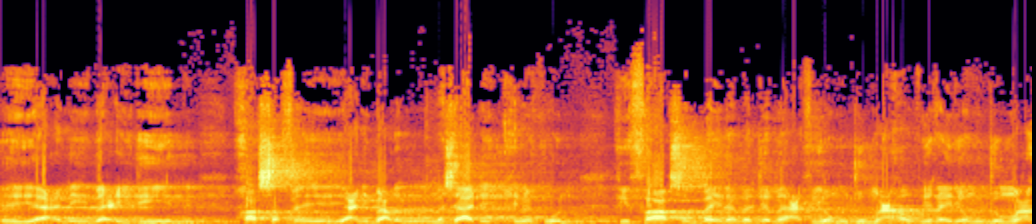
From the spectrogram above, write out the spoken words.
يعني بعيدين خاصة يعني بعض المساجد حين يكون في فاصل بين الجماعة في يوم الجمعة أو في غير يوم الجمعة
